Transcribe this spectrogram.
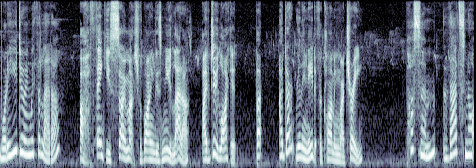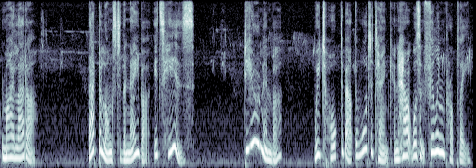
what are you doing with the ladder? Oh, thank you so much for buying this new ladder. I do like it, but I don't really need it for climbing my tree. Possum, that's not my ladder. That belongs to the neighbour. It's his. Do you remember? We talked about the water tank and how it wasn't filling properly.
